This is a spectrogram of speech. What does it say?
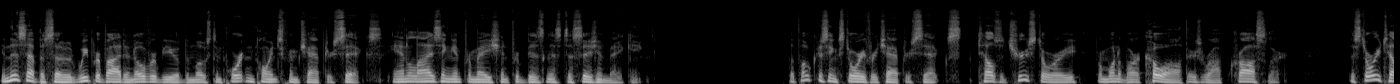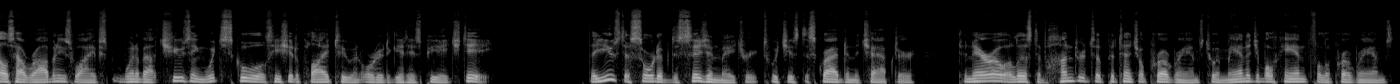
In this episode, we provide an overview of the most important points from Chapter 6 Analyzing Information for Business Decision Making. The focusing story for Chapter 6 tells a true story from one of our co authors, Rob Crossler. The story tells how Rob and his wife went about choosing which schools he should apply to in order to get his PhD. They used a sort of decision matrix, which is described in the chapter, to narrow a list of hundreds of potential programs to a manageable handful of programs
